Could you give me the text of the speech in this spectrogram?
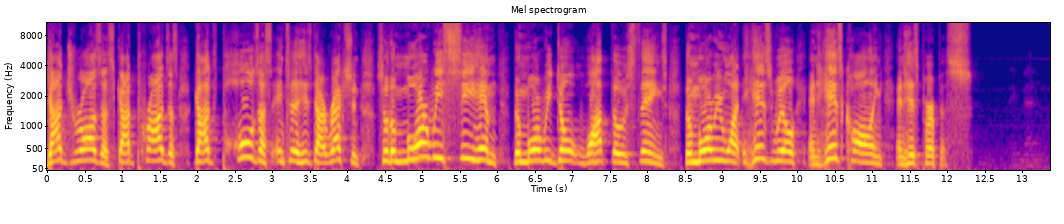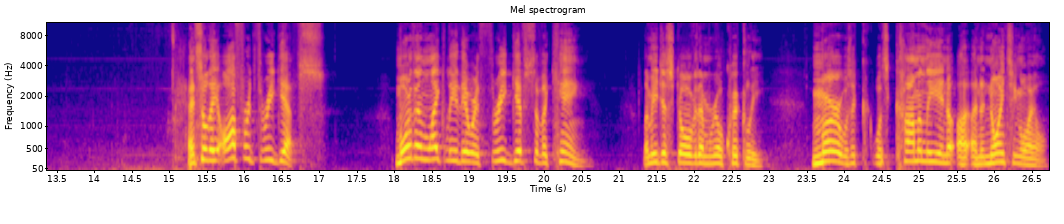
God draws us, God prods us, God pulls us into His direction. So the more we see Him, the more we don't want those things, the more we want His will and His calling and His purpose. And so they offered three gifts. More than likely, they were three gifts of a king. Let me just go over them real quickly. Myrrh was, a, was commonly an, uh, an anointing oil.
